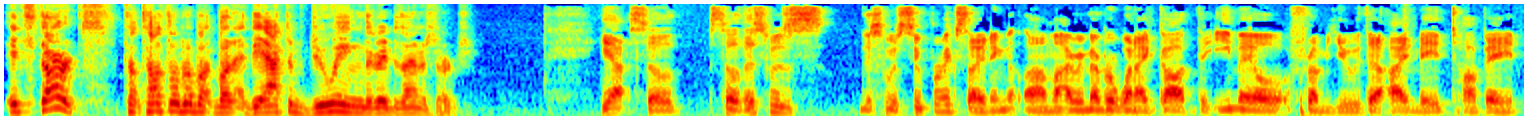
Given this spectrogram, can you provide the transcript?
it starts. Tell us a little bit about, about the act of doing the Great Designer Search. Yeah, so so this was this was super exciting. Um, I remember when I got the email from you that I made top eight.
